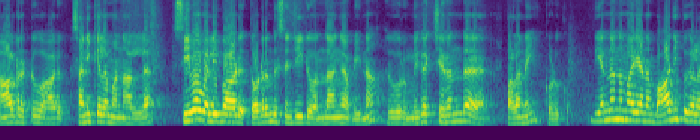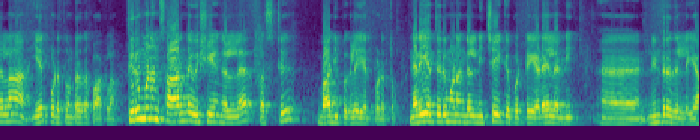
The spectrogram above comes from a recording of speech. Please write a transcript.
நாலரை டு ஆறு சனிக்கிழமை நாளில் சிவ வழிபாடு தொடர்ந்து செஞ்சுக்கிட்டு வந்தாங்க அப்படின்னா அது ஒரு மிகச்சிறந்த பலனை கொடுக்கும். என்னென்ன மாதிரியான பாதிப்புகள் எல்லாம் ஏற்படுத்துன்றதை பார்க்கலாம். திருமணம் சார்ந்த விஷயங்களில் ஃபஸ்ட்டு பாதிப்புகளை ஏற்படுத்தும். நிறைய திருமணங்கள் நிச்சயிக்கப்பட்டு இடையில நி நின்றது இல்லையா?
